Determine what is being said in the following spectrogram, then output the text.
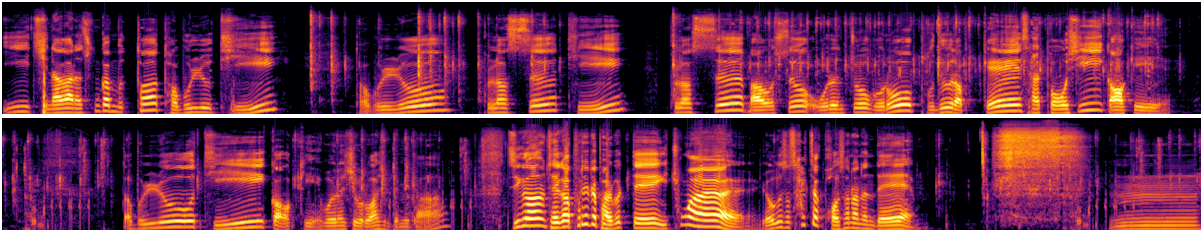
이 지나가는 순간부터 WD W 플러스 D 플러스 마우스 오른쪽으로 부드럽게 살포시 꺾기 W D 꺾기 뭐 이런 식으로 하시면 됩니다. 지금 제가 프리를 밟을 때 이 총알 여기서 살짝 벗어나는데 음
